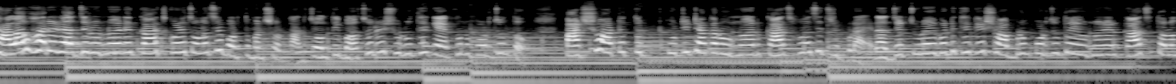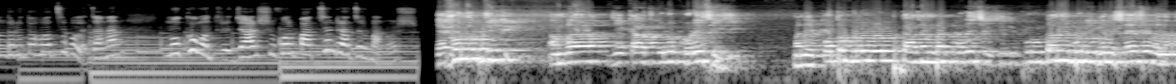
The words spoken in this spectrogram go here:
ঢালাও হারে রাজ্যের উন্নয়নে কাজ করে চলেছে বর্তমান সরকার। চলতি বছরের শুরু থেকে এখনও পর্যন্ত পাঁচশো আটাত্তর কোটি টাকার উন্নয়ন কাজ হয়েছে ত্রিপুরায়। রাজ্যের চুড়াইবাড়ি থেকে সাবরুম পর্যন্ত এই উন্নয়নের কাজ ত্বরান্বিত হচ্ছে বলে জানান মুখ্যমন্ত্রী, যার সুফল পাচ্ছেন রাজ্যের মানুষ। এখন অবধি আমরা যে কাজগুলো করেছি মানে কতগুলো কাজ আমরা করেছি, যদি পুরোটা আমি বলি, এখানে শেষ হবে না।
